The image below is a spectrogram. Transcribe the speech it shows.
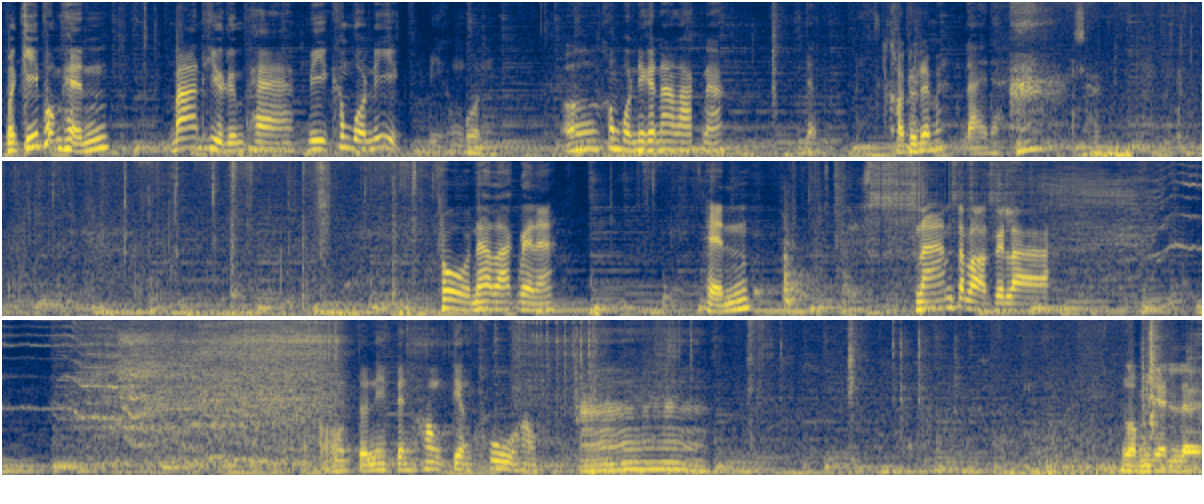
เมื่อกี้ผมเห็นบ้านที่อยู่ริมแพมีข้างบนนี่อีกมีข้างบน เออข้างบนนี่ก็น่ารักนะเดี๋ยว ขอดูได้ไหมได้ได้โอ้น่ารักเลยนะ เห็นน้ำตลอดเวลาอ๋อตัวนี้เป็นห้องเตียงคู่เฮาอ่าลมเย็นเลย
